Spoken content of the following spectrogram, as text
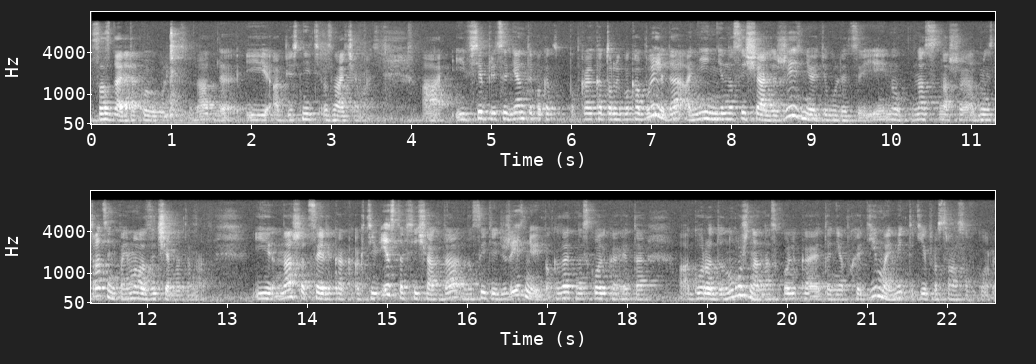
создать такую улицу да, для, и объяснить значимость. А, и все прецеденты, пока, которые пока были, да, они не насыщали жизнью эти улицы, и ну, нас, наша администрация не понимала, зачем это надо. И наша цель как активистов сейчас, да, насытить жизнью и показать, насколько это городу нужно, насколько это необходимо иметь такие пространства в городе.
